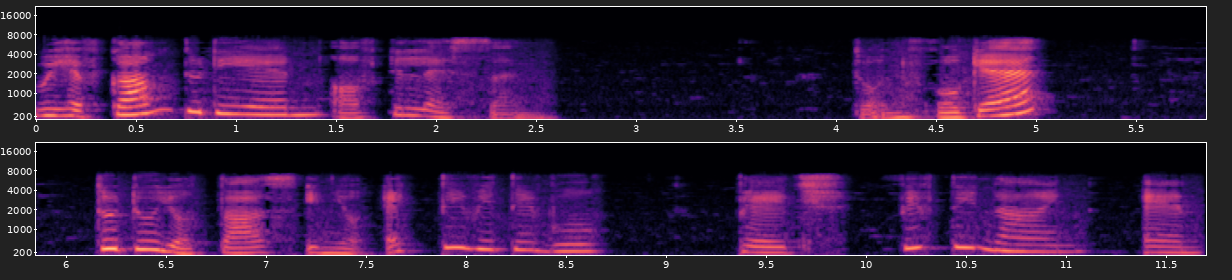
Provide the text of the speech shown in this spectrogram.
We have come to the end of the lesson. Don't forget to do your task in your activity book, page 59 and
